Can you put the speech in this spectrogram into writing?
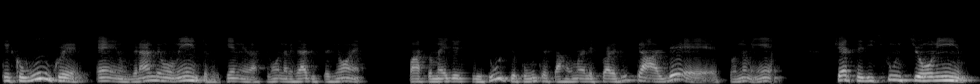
che comunque è in un grande momento perché nella seconda metà di stagione ha fatto meglio di tutti o comunque è stata una delle squadre più calde e secondo me certe disfunzioni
